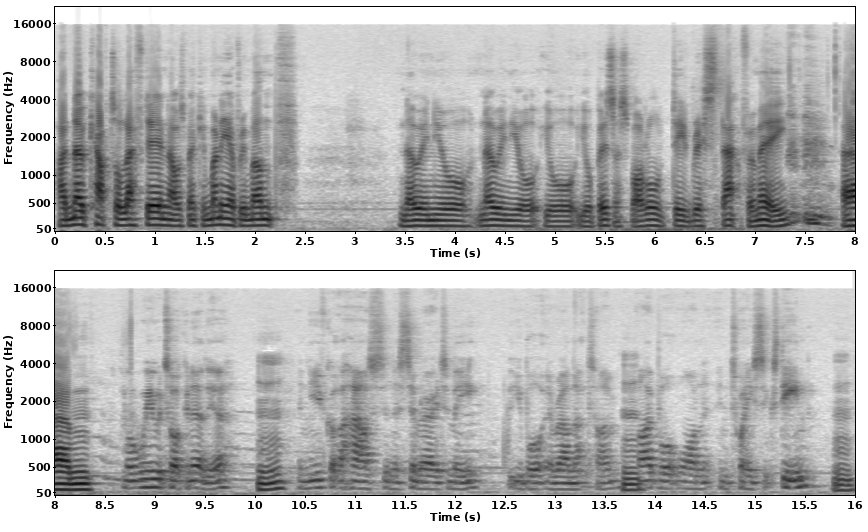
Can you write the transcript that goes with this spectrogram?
I had no capital left in, I was making money every month. Knowing your knowing your, your, your business model de-risked that for me. Um, Well, we were talking earlier, mm, and you've got a house in a similar area to me that you bought around that time. Mm. I bought one in 2016. mm.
